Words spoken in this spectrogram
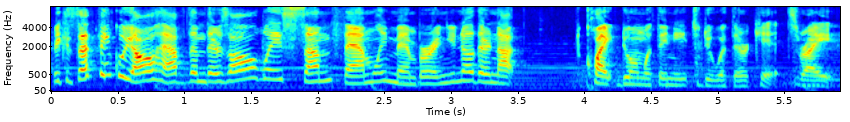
because I think we all have them, there's always some family member, and you know they're not quite doing what they need to do with their kids, right?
